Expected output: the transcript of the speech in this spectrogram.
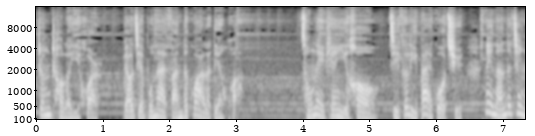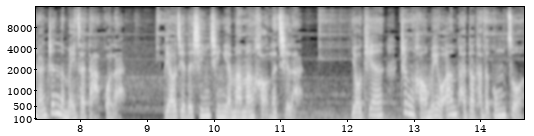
争吵了一会儿，表姐不耐烦的挂了电话。从那天以后，几个礼拜过去，那男的竟然真的没再打过来，表姐的心情也慢慢好了起来。有天正好没有安排到她的工作，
